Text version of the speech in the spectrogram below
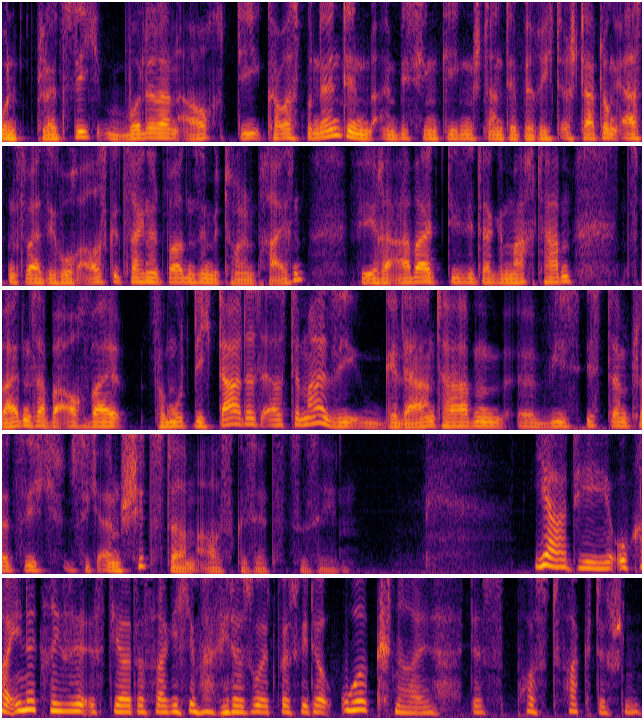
Und plötzlich wurde dann auch die Korrespondentin ein bisschen Gegenstand der Berichterstattung. Erstens, weil sie hoch ausgezeichnet worden sind mit tollen Preisen für ihre Arbeit, die sie da gemacht haben. Zweitens aber auch, weil vermutlich da das erste Mal sie gelernt haben, äh, wie es ist, dann plötzlich sich einem Shitstorm ausgesetzt zu sehen. Ja, die Ukraine-Krise ist ja, das sage ich immer wieder, so etwas wie der Urknall des Postfaktischen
